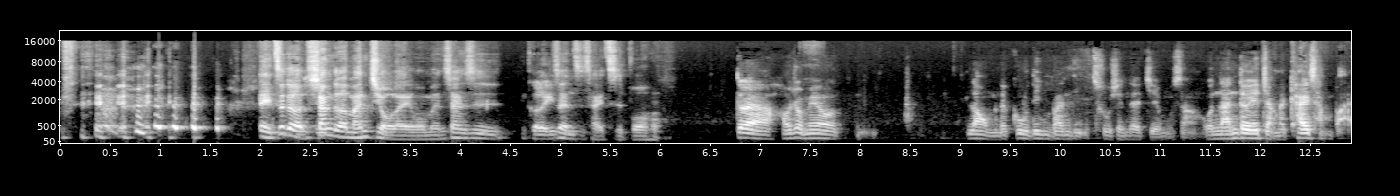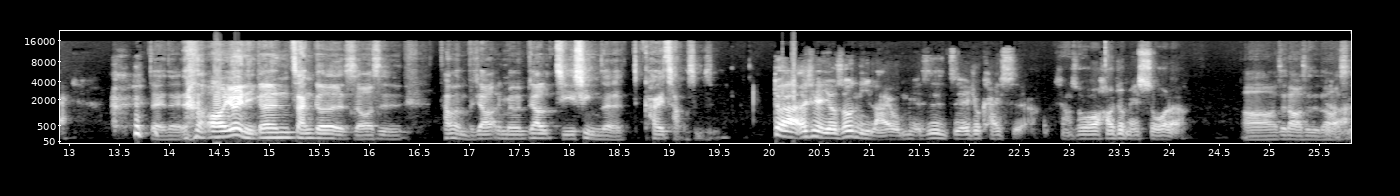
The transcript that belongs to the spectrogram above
哎，这个相隔蛮久了，我们算是隔了一阵子才直播哈。对啊，好久没有让我们的固定班底出现在节目上，我难得也讲了开场白。对对哦，因为你跟詹哥的时候是他们比较你们比较即兴的开场，是不是？对啊，而且有时候你来，我们也是直接就开始了，想说好久没说了。哦，这倒是这倒是。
